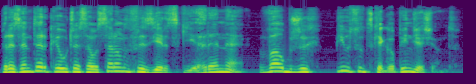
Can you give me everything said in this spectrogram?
Prezenterkę uczesał salon fryzjerski René, Wałbrzych, Piłsudskiego 50.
